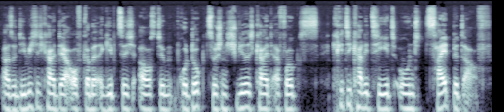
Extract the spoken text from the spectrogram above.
Also die Wichtigkeit der Aufgabe ergibt sich aus dem Produkt zwischen Schwierigkeit, Erfolgs Kritikalität und Zeitbedarf.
